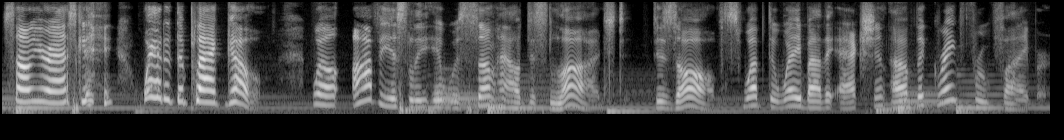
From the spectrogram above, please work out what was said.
So you're asking, where did the plaque go? Well, obviously, it was somehow dislodged, dissolved, swept away by the action of the grapefruit fiber.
